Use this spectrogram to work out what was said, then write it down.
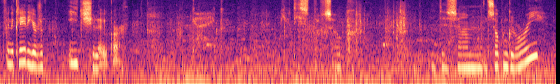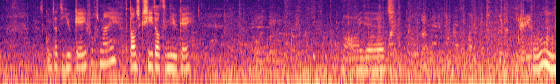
Ik vind de kleding hier dus ook ietsje leuker. Kijk. Beauty stuffs ook. Het is um, Soap and Glory. Het komt uit de UK volgens mij. Althans, ik zie het altijd in de UK. Mooi dit. Oeh.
